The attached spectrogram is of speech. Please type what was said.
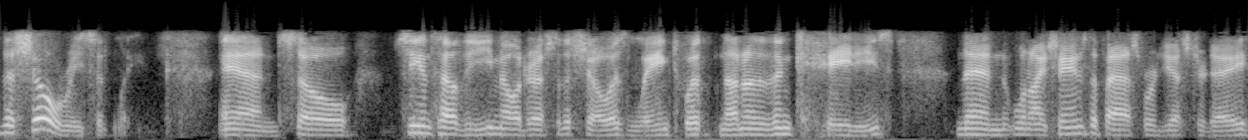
the show recently. And so, seeing how the email address of the show is linked with none other than Katie's, then when I changed the password yesterday,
